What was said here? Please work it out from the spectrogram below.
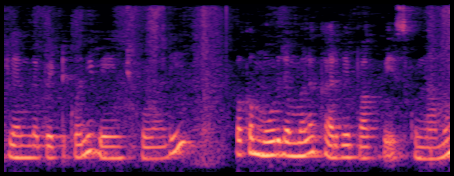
ఫ్లేమ్లో పెట్టుకొని వేయించుకోవాలి. ఒక మూడు రెమ్మల కరివేపాకు వేసుకున్నాము.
